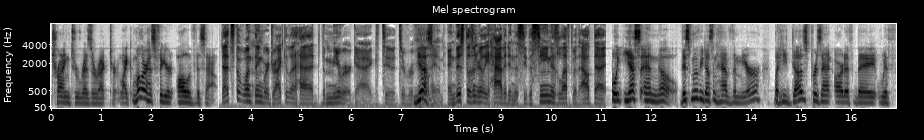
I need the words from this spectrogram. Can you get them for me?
trying to resurrect her. Like Muller has figured all of this out. That's the one thing where Dracula had the mirror gag to, to reveal Yes. him. And this doesn't really have it in the scene. The scene is left without that. Well, yes and no. This movie doesn't have the mirror, but he does present Ardath Bey with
